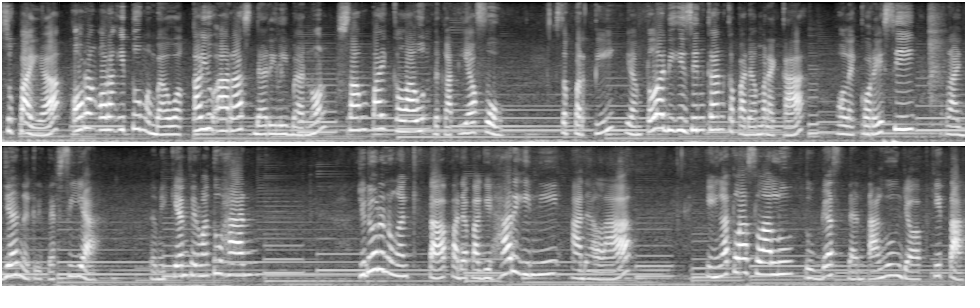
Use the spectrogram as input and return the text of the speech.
supaya orang-orang itu membawa kayu aras dari Libanon sampai ke laut dekat Yafo seperti yang telah diizinkan kepada mereka oleh Koresi, Raja Negeri Persia. Demikian firman Tuhan. Judul renungan kita pada pagi hari ini adalah Ingatlah selalu tugas dan tanggung jawab kita.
